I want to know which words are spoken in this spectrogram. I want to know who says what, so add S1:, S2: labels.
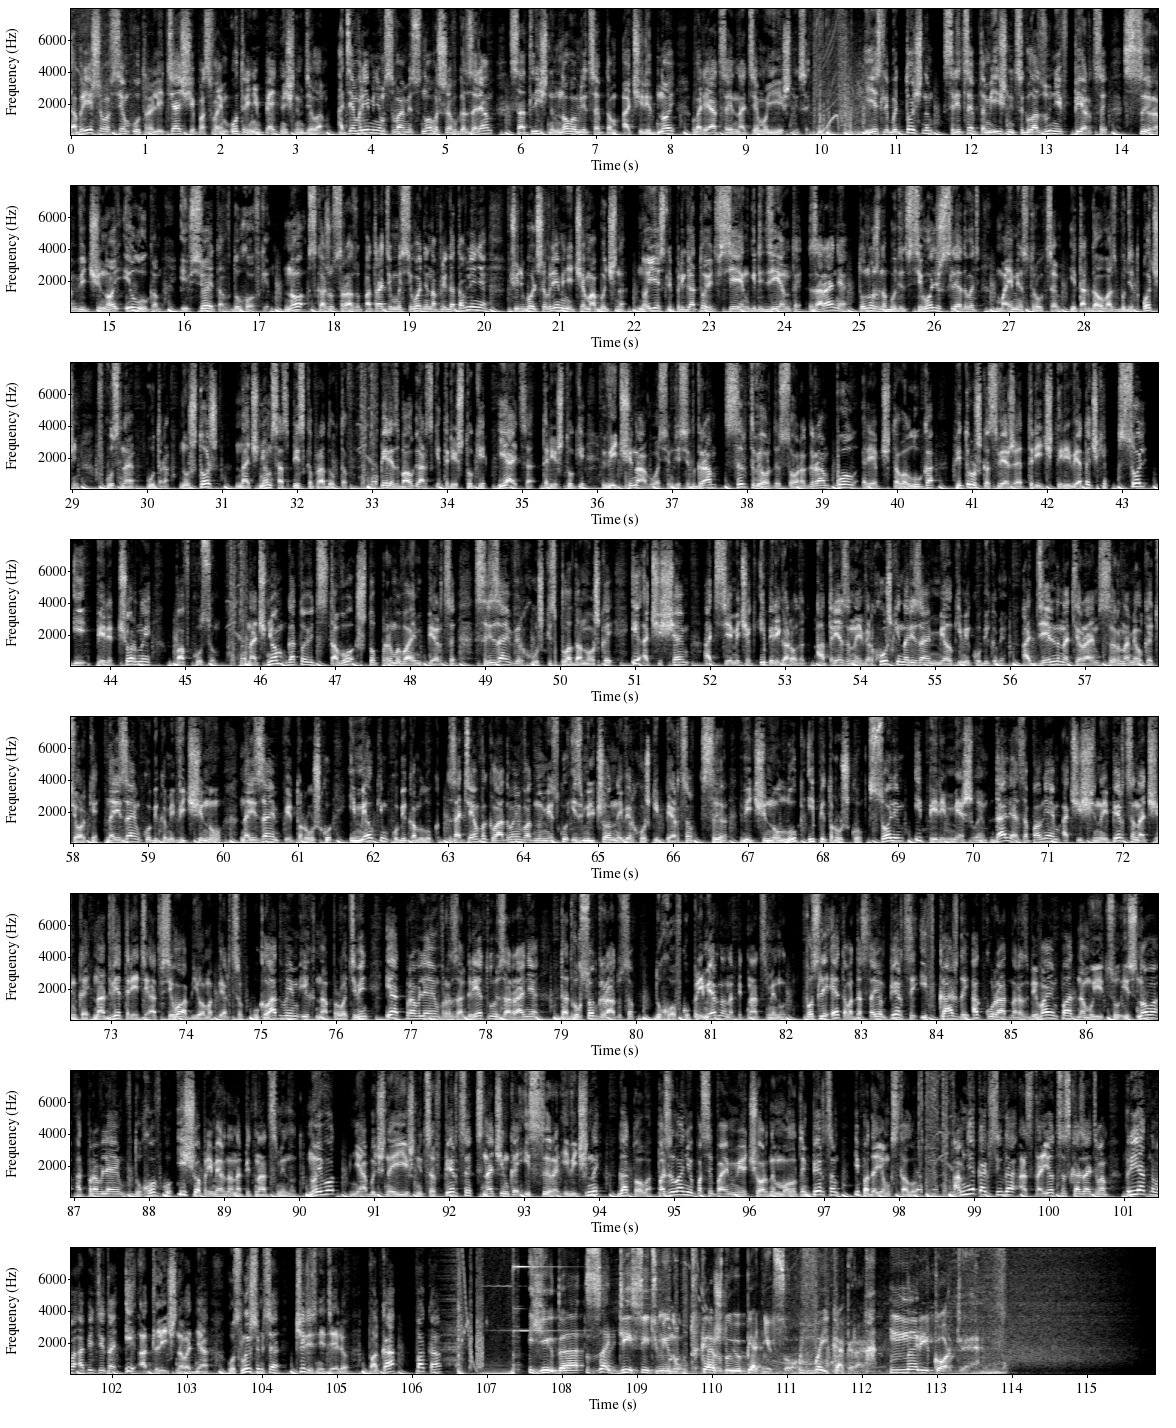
S1: Добрейшего всем утра, летящие по своим утренним пятничным делам. А тем временем с вами снова шеф Газарян с отличным новым рецептом очередной вариации на тему яичницы. Если быть точным, с рецептом яичницы глазуни в перце с сыром, ветчиной и луком. И все это в духовке. Но, скажу сразу, потратим мы сегодня на приготовление чуть больше времени, чем обычно. Но если приготовить все ингредиенты заранее, то нужно будет всего лишь следовать моим инструкциям. И тогда у вас будет очень вкусная утро. Ну что ж, начнем со списка продуктов. Перец болгарский 3 штуки, яйца 3 штуки, ветчина 80 грамм, сыр твердый 40 грамм, пол репчатого лука, петрушка свежая 3-4 веточки, соль и перец черный по вкусу. Начнем готовить с того, что промываем перцы, срезаем верхушки с плодоножкой и очищаем от семечек и перегородок. Отрезанные верхушки нарезаем мелкими кубиками. Отдельно натираем сыр на мелкой терке, нарезаем кубиками ветчину ветчину, нарезаем петрушку и мелким кубиком лук. Затем выкладываем в одну миску измельченные верхушки перцев, сыр, ветчину, лук и петрушку. Солим и перемешиваем. Далее заполняем очищенные перцы начинкой на 2 трети от всего объема перцев. Укладываем их на противень и отправляем в разогретую заранее до 200 градусов духовку примерно на 15 минут. После этого достаем перцы и в каждой аккуратно разбиваем по одному яйцу и снова отправляем в духовку еще примерно на 15 15 минут. Ну и вот, необычная яичница в перце с начинкой из сыра и ветчины готова. По желанию посыпаем ее черным молотым перцем и подаем к столу. А мне, как всегда, остается сказать вам приятного аппетита и отличного дня. Услышимся через неделю. Пока-пока.
S2: Еда за 10 минут. Каждую пятницу в Вейкаперах. На рекорде.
